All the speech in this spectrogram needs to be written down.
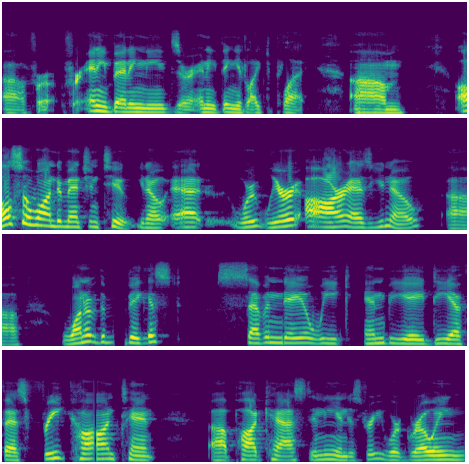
uh, for for any betting needs or anything you'd like to play. Um, also wanted to mention too, you know, at, we're we are as you know uh, one of the biggest seven day a week NBA DFS free content uh, podcast in the industry. We're growing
